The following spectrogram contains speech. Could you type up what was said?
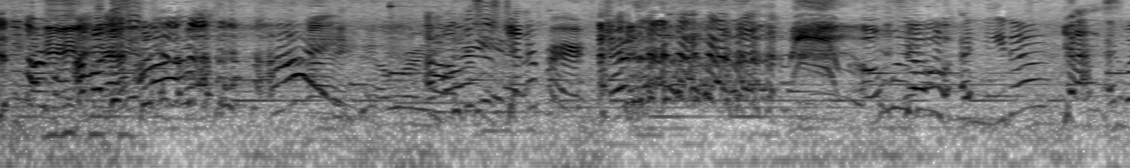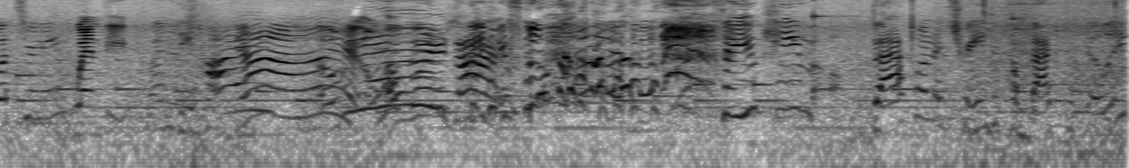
This is our I'm on Hi. Oh, this is Jennifer. So Anita? Yes. And what's your name? Wendy. Wendy. Hi. Yeah. Oh, my god. so you came back on a train to come back to Philly?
